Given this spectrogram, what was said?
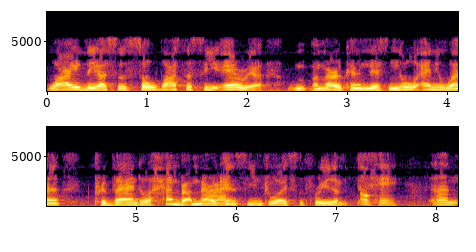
Why there's so vast sea area, American, there's no anyone prevent or hamper Americans right. enjoy the freedom. Okay. Um,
